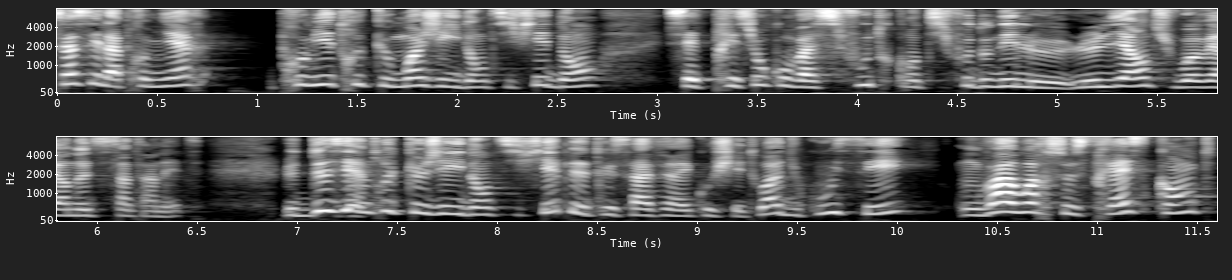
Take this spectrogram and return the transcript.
ça c'est la première premier truc que moi j'ai identifié dans cette pression qu'on va se foutre quand il faut donner le, le, lien, tu vois, vers notre site internet. Le deuxième truc que j'ai identifié, peut-être que ça va faire écho chez toi, du coup, c'est on va avoir ce stress quand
